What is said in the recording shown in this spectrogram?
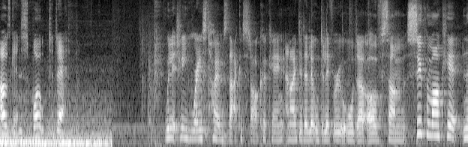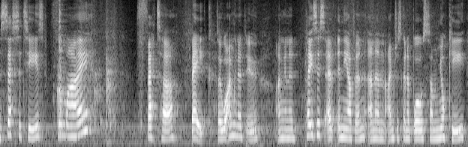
I was getting spoilt to death. We literally raced home so that I could start cooking, and I did a little delivery order of some supermarket necessities for my feta bake. So, what I'm gonna do, I'm gonna place this in the oven, and then I'm just gonna boil some gnocchi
